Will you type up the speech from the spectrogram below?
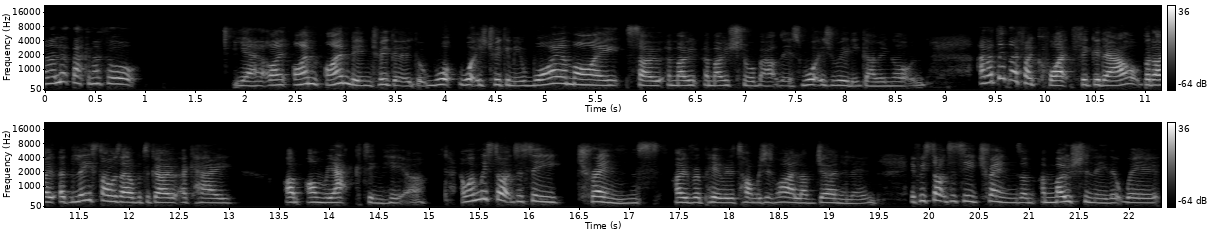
And I looked back and I thought, yeah, I, I'm I'm being triggered. But what what is triggering me? Why am I so emo- emotional about this? What is really going on? And I don't know if I quite figured out, but I at least I was able to go, okay, I'm, I'm reacting here. And when we start to see trends over a period of time, which is why I love journaling, if we start to see trends um, emotionally that we're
